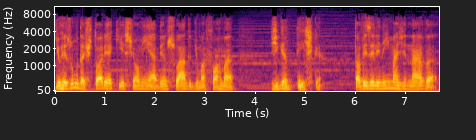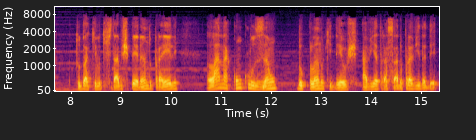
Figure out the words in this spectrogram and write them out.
E o resumo da história é que esse homem é abençoado de uma forma gigantesca. Talvez ele nem imaginava tudo aquilo que estava esperando para ele lá na conclusão do plano que Deus havia traçado para a vida dele.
